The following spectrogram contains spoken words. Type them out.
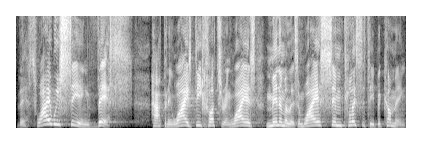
this? Why are we seeing this happening? Why is decluttering? Why is minimalism? Why is simplicity becoming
